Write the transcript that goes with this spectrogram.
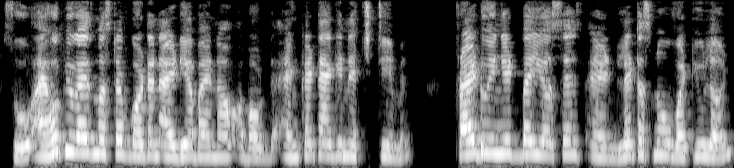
So I hope you guys must have got an idea by now about the anchor tag in HTML. Try doing it by yourself and let us know what you learned.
